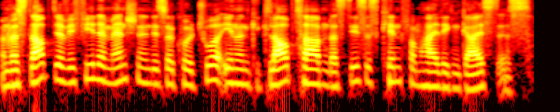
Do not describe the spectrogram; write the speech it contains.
Und was glaubt ihr, wie viele Menschen in dieser Kultur ihnen geglaubt haben, dass dieses Kind vom Heiligen Geist ist?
